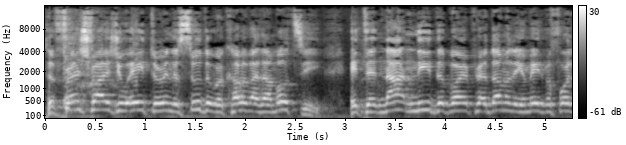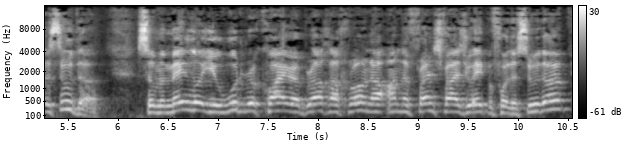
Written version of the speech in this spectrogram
The French fries you ate during the Suda were covered by the Hamotzi. It did not need the Bari Priyadama that you made before the Suda. So Memelo, you would require a bracha achrona on the French fries you ate before the Suda.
